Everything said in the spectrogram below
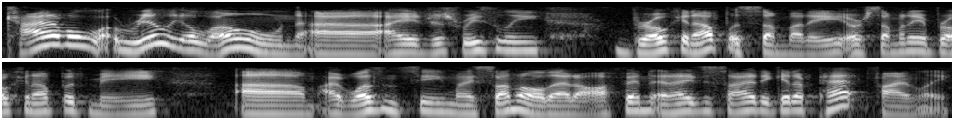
kind of al- really alone. Uh, I had just recently broken up with somebody, or somebody had broken up with me. Um, I wasn't seeing my son all that often, and I decided to get a pet finally.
